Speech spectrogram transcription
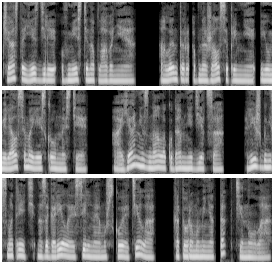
Часто ездили вместе на плавание. А Лентер обнажался при мне и умилялся моей скромности. А я не знала, куда мне деться. лишь бы не смотреть на загорелое сильное мужское тело, которому меня так тянуло.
